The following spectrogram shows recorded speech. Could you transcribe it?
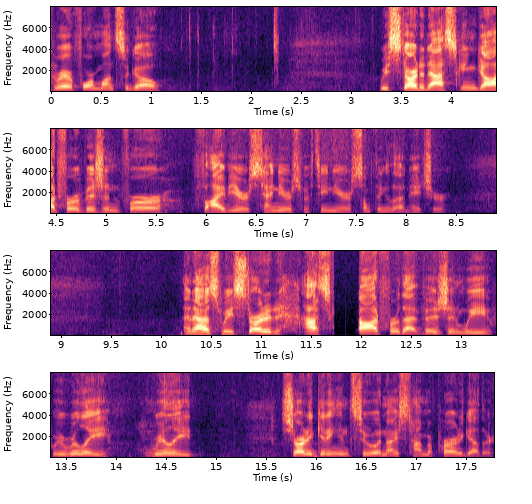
three or four months ago, we started asking God for a vision for five years, 10 years, 15 years, something of that nature. And as we started asking God for that vision, we, we really, really started getting into a nice time of prayer together.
